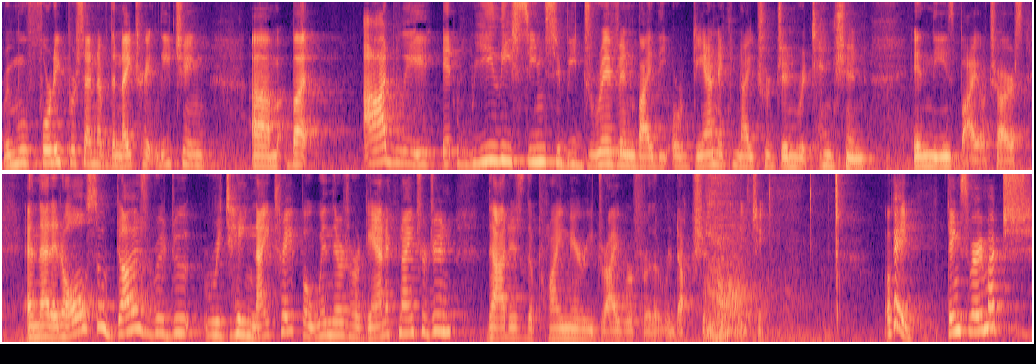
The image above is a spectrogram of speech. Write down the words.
remove 40% of the nitrate leaching, um, but oddly, it really seems to be driven by the organic nitrogen retention in these biochars. And that it also does retain nitrate, but when there's organic nitrogen, that is the primary driver for the reduction of leaching. Okay, thanks very much.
